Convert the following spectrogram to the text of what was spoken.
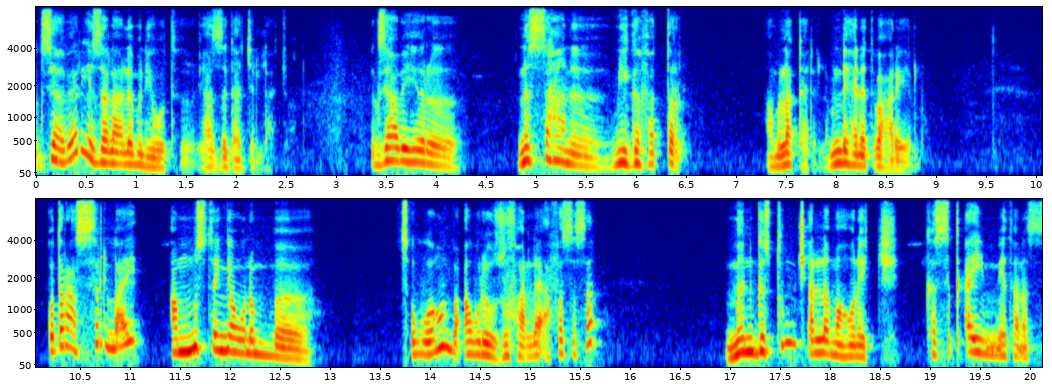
እግዚአብሔር የዘላለምን ሕይወት ያዘጋጅላቸዋል። እግዚአብሔር ንስሐን የሚገፈትር አምላክ አይደለም። እንዲህ አይነት ባህሪ የለው። ቁጥር አስር ላይ አምስተኛውንም ጽዋውን በአውሬው ዙፋን ላይ አፈሰሰ መንግስቱም ጨለማ ሆነች፣ ከስቃይም የተነሳ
